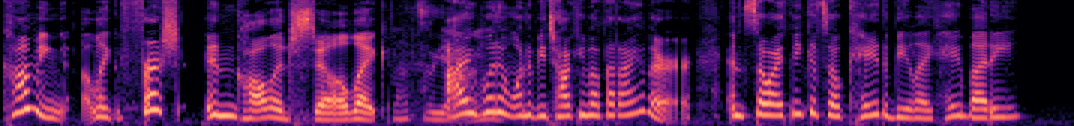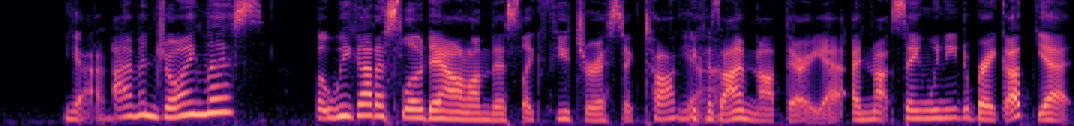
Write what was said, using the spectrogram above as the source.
coming like fresh in college still, like I wouldn't want to be talking about that either. And so I think it's okay to be like, hey, buddy, Yeah. I'm enjoying this, but we got to slow down on this like futuristic talk because I'm not there yet. I'm not saying we need to break up yet,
